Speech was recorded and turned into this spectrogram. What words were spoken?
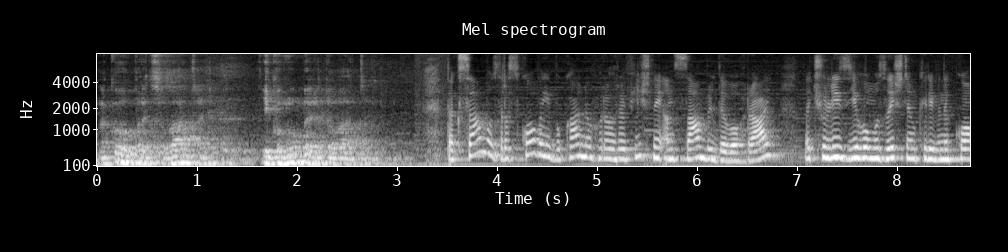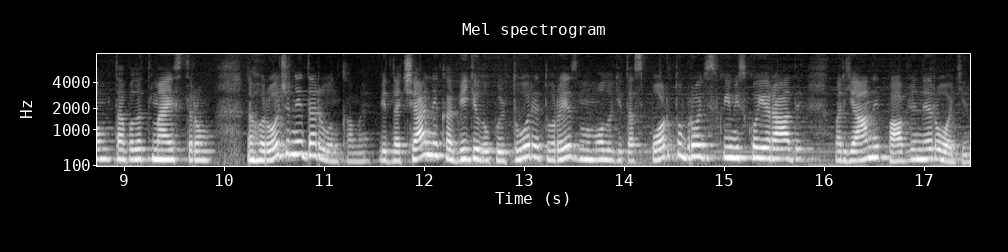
на кого працювати і кому передавати. Так само зразковий вокально-хореографічний ансамбль Дивограй на чолі з його музичним керівником та балетмейстером нагороджений дарунками від начальника відділу культури, туризму, молоді та спорту Бродівської міської ради Мар'яни Павліни Родін.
